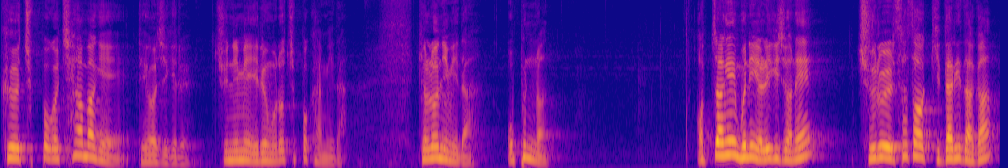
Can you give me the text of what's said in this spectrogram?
그 축복을 체험하게 되어지기를 주님의 이름으로 축복합니다. 결론입니다. 오픈런. 업장의 문이 열리기 전에 줄을 서서 기다리다가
